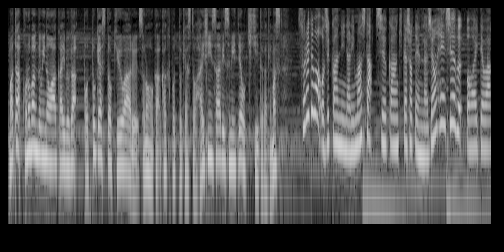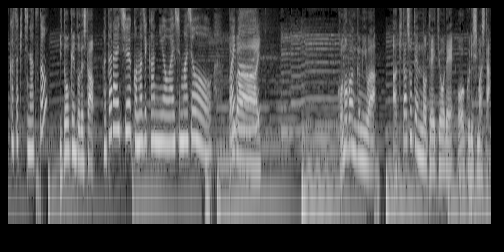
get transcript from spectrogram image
またこの番組のアーカイブがポッドキャスト QR その他各ポッドキャスト配信サービスにてお聞きいただけますそれではお時間になりました。週刊秋田書店ラジオ編集部、お相手は赤崎千夏と、伊藤健人でしたまた来週この時間にお会いしましょう。バイバイ。この番組は秋田書店の提供でお送りしました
